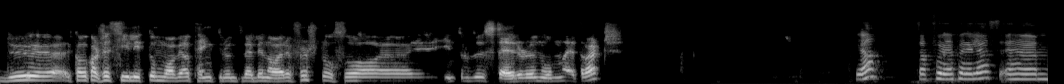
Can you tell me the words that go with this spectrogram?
Du kan kanskje si litt om hva vi har tenkt rundt webinaret først, og så eh, introduserer du noen etter hvert? Ja, Takk for det, Per Elias. Ehm,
